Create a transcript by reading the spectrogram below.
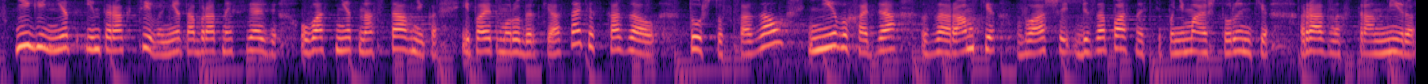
В книге нет интерактива, нет обратной связи, у вас нет наставника. И поэтому Роберт Киосаки сказал то, что сказал, не выходя за рамки вашей безопасности, понимая, что рынки разных стран мира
